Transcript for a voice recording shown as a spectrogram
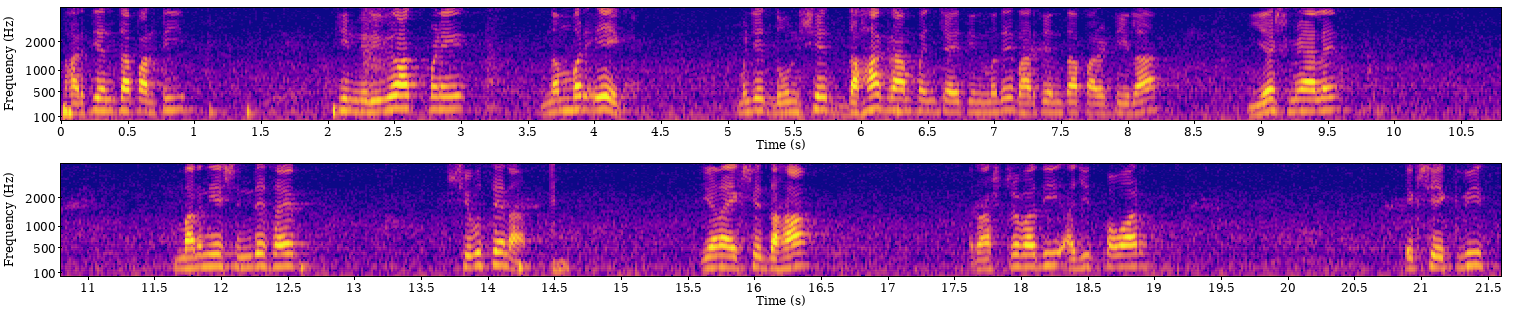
भारतीय जनता पार्टी ही निर्विवादपणे नंबर एक म्हणजे दोनशे दहा ग्रामपंचायतींमध्ये भारतीय जनता पार्टीला यश मिळालं आहे माननीय शिंदेसाहेब शिवसेना यांना एकशे दहा राष्ट्रवादी अजित पवार एकशे एकवीस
